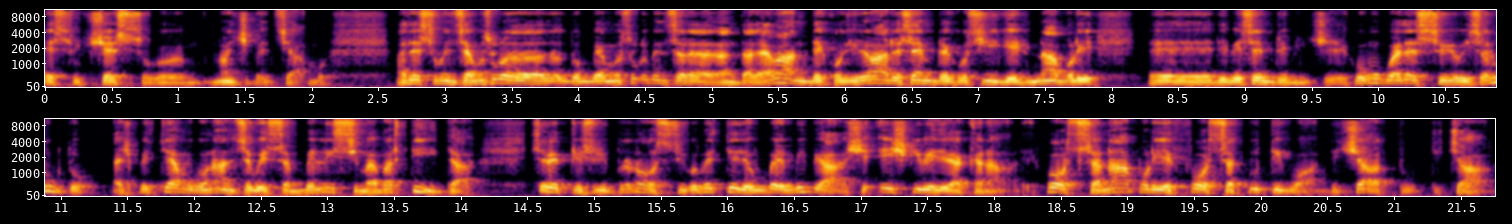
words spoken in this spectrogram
è successo, non ci pensiamo. Adesso pensiamo solo, dobbiamo solo pensare ad andare avanti e continuare sempre così che il Napoli eh, deve sempre vincere. Comunque adesso io vi saluto, aspettiamo con ansia questa bellissima partita. Se vi è piaciuto il pronostico mettete un bel mi piace e iscrivetevi al canale. Forza Napoli e forza a tutti quanti. Ciao a tutti, ciao.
